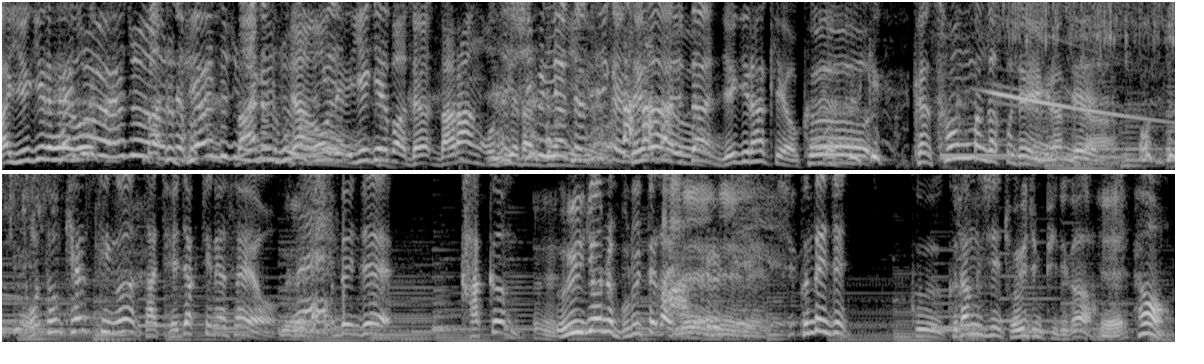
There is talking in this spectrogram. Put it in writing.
아 얘기를 해요. 해줘요, 해줘요. 비하인드 좀 얘기해줘. 야, 어, 얘기해봐. 내가, 나랑 어떻게 11년 다른지 됐으니까 제가 일단 얘기를 할게요. 그, 그 상황만 갖고 제가 얘기를 합니다. 보통 캐스팅은 다 제작진에서 해요. 네. 근데 이제 가끔 의견을 물을 때가 있어요. 네, 그렇지. 네, 지- 근데 이제 그, 그 당시 조효진 PD가 예. 형,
